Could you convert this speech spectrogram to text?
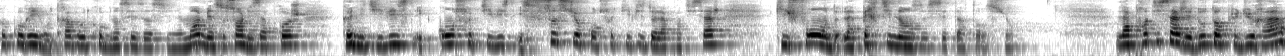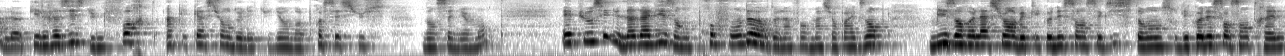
recourir aux travaux de groupe dans ces enseignements, eh bien ce sont les approches cognitivistes et constructivistes et socio-constructivistes de l'apprentissage qui fondent la pertinence de cette intention. L'apprentissage est d'autant plus durable qu'il résiste d'une forte implication de l'étudiant dans le processus d'enseignement et puis aussi d'une analyse en profondeur de l'information. Par exemple, mise en relation avec les connaissances existantes ou des connaissances entre elles,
